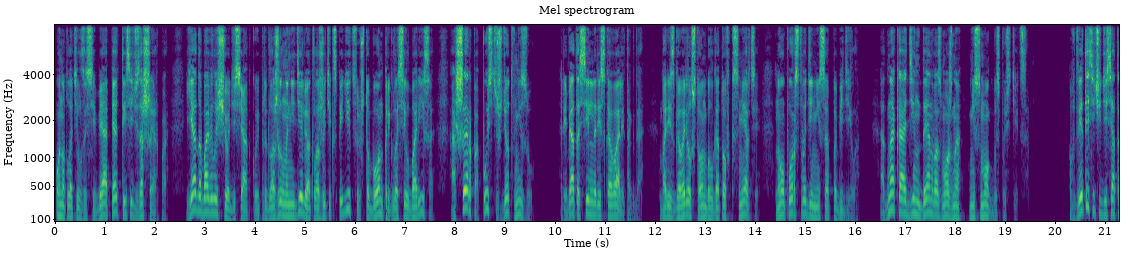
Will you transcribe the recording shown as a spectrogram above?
он оплатил за себя, пять тысяч за шерпа. Я добавил еще десятку и предложил на неделю отложить экспедицию, чтобы он пригласил Бориса, а шерпа пусть ждет внизу. Ребята сильно рисковали тогда. Борис говорил, что он был готов к смерти, но упорство Дениса победило. Однако один Дэн, возможно, не смог бы спуститься. В 2010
